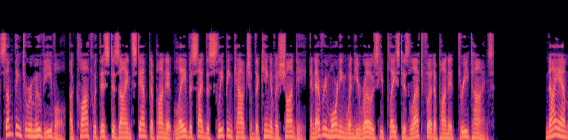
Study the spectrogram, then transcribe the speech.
Something to remove evil, a cloth with this design stamped upon it lay beside the sleeping couch of the king of Ashanti, and every morning when he rose he placed his left foot upon it three times. Nyam,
